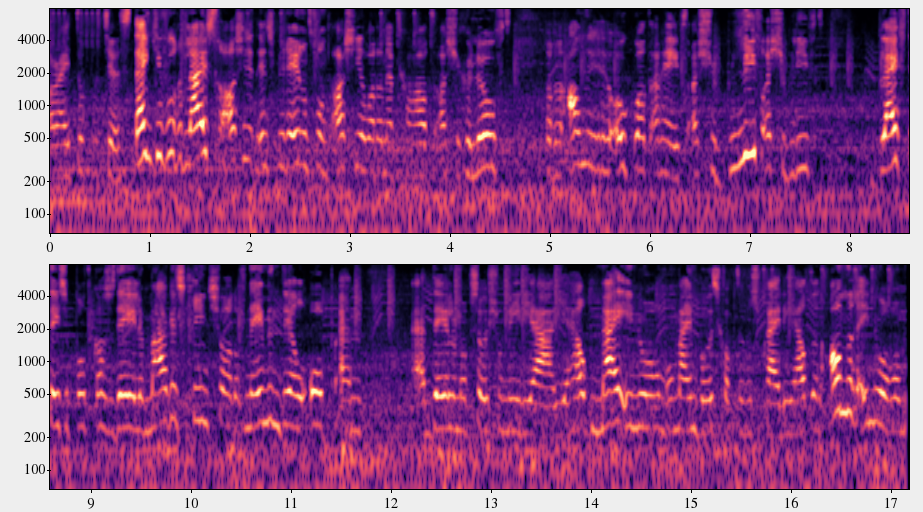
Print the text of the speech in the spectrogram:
Alright, toppertjes. Dank je voor het luisteren. Als je dit inspirerend vond, als je hier wat aan hebt gehad, als je gelooft dat een ander er ook wat aan heeft, alsjeblieft, alsjeblieft, blijf deze podcast delen. Maak een screenshot of neem een deel op en deel hem op social media. Je helpt mij enorm om mijn boodschap te verspreiden. Je helpt een ander enorm.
